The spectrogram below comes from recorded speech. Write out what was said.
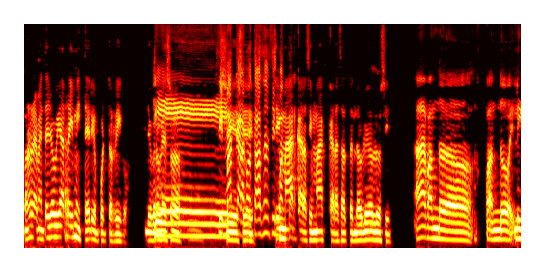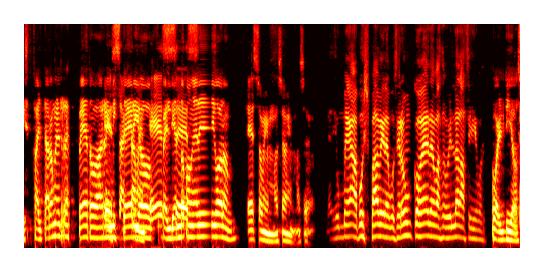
Bueno, realmente yo vi a Rey Misterio en Puerto Rico. Yo creo que eso. Sin Sí, máscara, sí. sin, Sin máscara. máscara, sin máscara, exacto, en WWC. Ah, cuando, cuando le faltaron el respeto a Rey Misterio ese perdiendo con Eddie Colón. Eso mismo, eso mismo, eso mismo. Le dio un mega push, papi, y le pusieron un cohete para subirlo a la cima. Por Dios,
